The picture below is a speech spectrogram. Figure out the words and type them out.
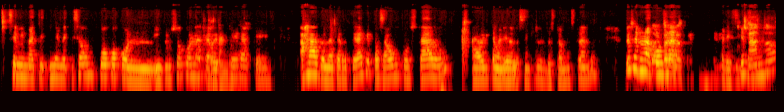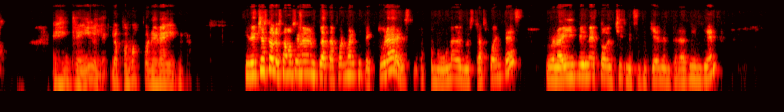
se mimetizaba un poco con, incluso con la carretera que, ajá, con la carretera que pasaba a un costado. Ahorita María de los Ángeles lo está mostrando. Entonces era una cosa preciosa. es increíble, lo podemos poner ahí. Y de hecho esto lo estamos viendo en plataforma arquitectura, es como una de nuestras fuentes. Y bueno, ahí viene todo el chisme si se quieren enterar bien, bien.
